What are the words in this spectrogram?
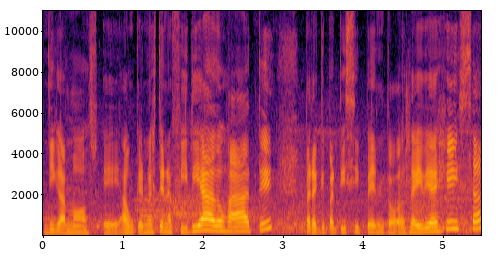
digamos, eh, aunque no estén afiliados a ATE, para que participen todos. La idea es esa.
